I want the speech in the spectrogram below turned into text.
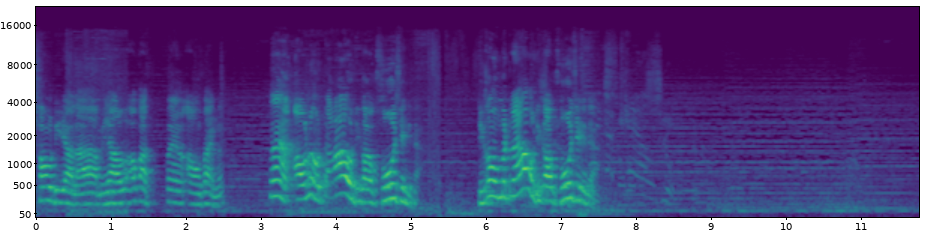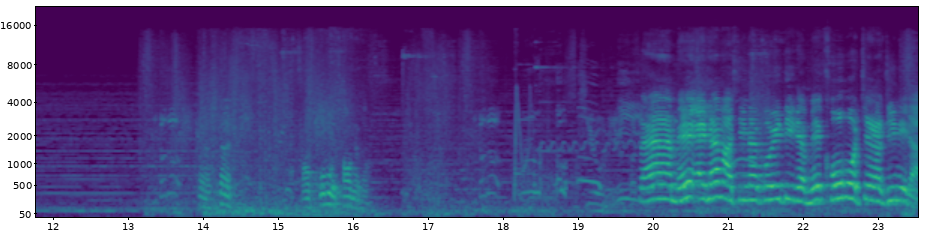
ချောင်းတီးရလားမရဘူးအောက်ကဖန်အောင်ဆိုင်နော်ဖန်အောင်လို့တအားကိုဒီကောင်ခိုးချင်နေတာဒီကောင်မတအားကိုဒီကောင်ခိုးချင်နေတာ ဆက်ဆက်ဟောကိုဘုံထောင်းနေတော့ဆမ်မင်းအဲ့ထဲမှာစီမံကိုကြီးတည်တယ်မင်းခိုးဖို့ကြံစည်နေတာ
